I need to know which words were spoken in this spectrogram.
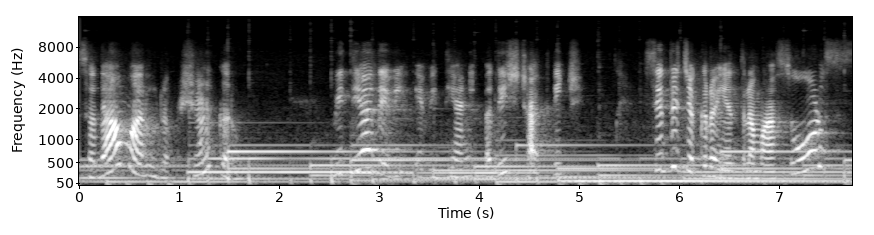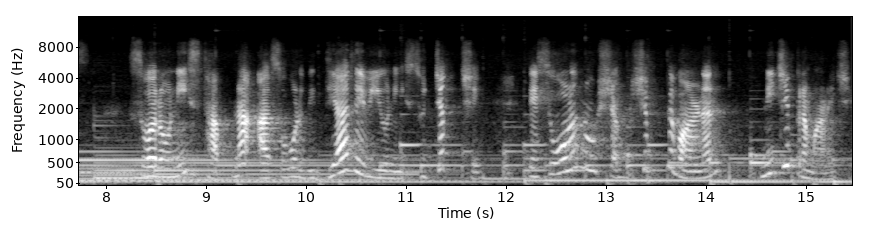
સદા મારું રક્ષણ કરો વિદ્યાદેવી એ વિદ્યાની અધિષ્ઠાત્રી છે સિદ્ધ ચક્ર યંત્રમાં સોળ સ્વરોની સ્થાપના આ સોળ વિદ્યાદેવીઓની સૂચક છે તે સોળનું સંક્ષિપ્ત વર્ણન નીચે પ્રમાણે છે.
